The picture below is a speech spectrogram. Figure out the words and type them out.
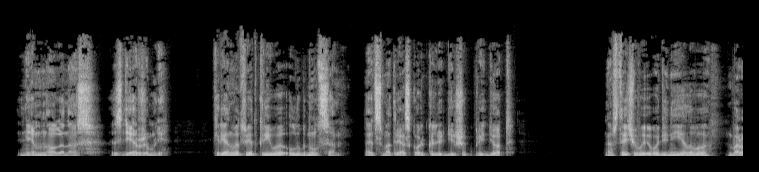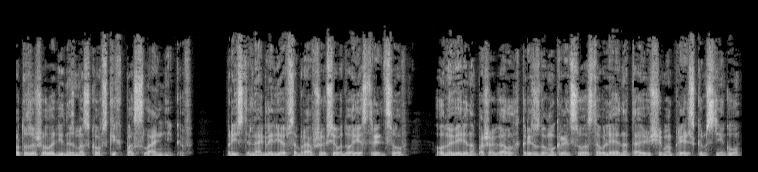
«Немного нас. Сдержим ли?» Кирьян в ответ криво улыбнулся. «Это смотря сколько людишек придет». Навстречу воеводе Ниелову в ворота зашел один из московских посланников. Пристально оглядев собравшихся во дворе стрельцов, он уверенно пошагал к резному крыльцу, оставляя на тающем апрельском снегу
